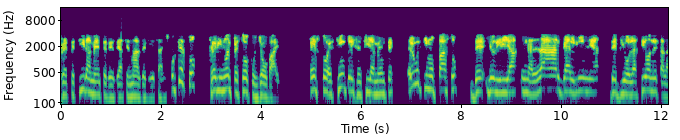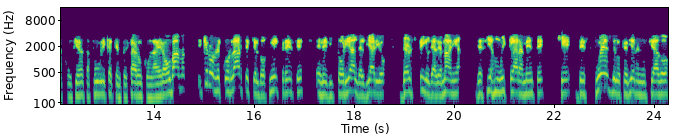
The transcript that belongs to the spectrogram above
repetidamente desde hace más de 10 años. Porque esto, Freddy, no empezó con Joe Biden. Esto es simple y sencillamente el último paso de, yo diría, una larga línea de violaciones a la confianza pública que empezaron con la era Obama. Y quiero recordarte que el 2013, el editorial del diario Der Spiegel de Alemania decía muy claramente que después de lo que había denunciado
